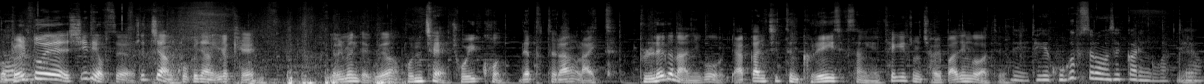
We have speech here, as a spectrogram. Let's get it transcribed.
뭐 별도의 실이 없어요. 뜯지 않고 그냥 이렇게 열면 되고요. 본체, 조이콘, 레프트랑 라이트. 블랙은 아니고 약간 짙은 그레이 색상이에요. 색이 좀 잘 빠진 것 같아요. 네, 되게 고급스러운 색깔인 것 같아요.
